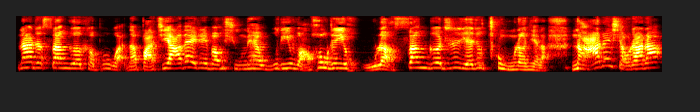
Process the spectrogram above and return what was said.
那这三哥可不管呢，把加代这帮兄弟还无敌往后这一糊了，三哥直接就冲上去了，拿着小渣渣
